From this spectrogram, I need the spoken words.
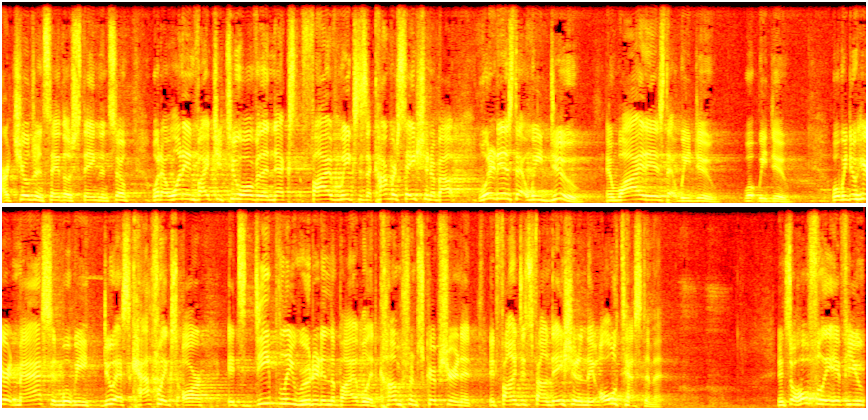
our children say those things. And so, what I want to invite you to over the next five weeks is a conversation about what it is that we do and why it is that we do what we do. What we do here at Mass and what we do as Catholics are, it's deeply rooted in the Bible. It comes from Scripture and it, it finds its foundation in the Old Testament. And so, hopefully, if you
